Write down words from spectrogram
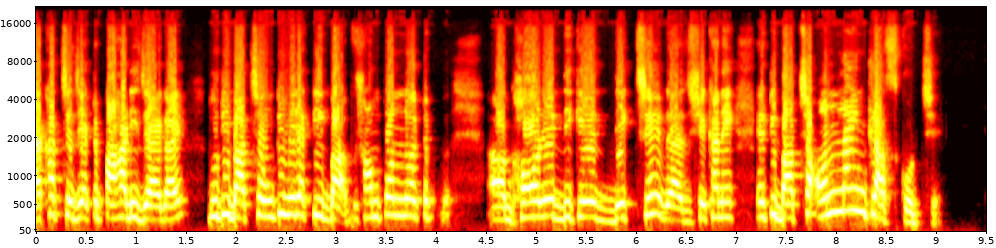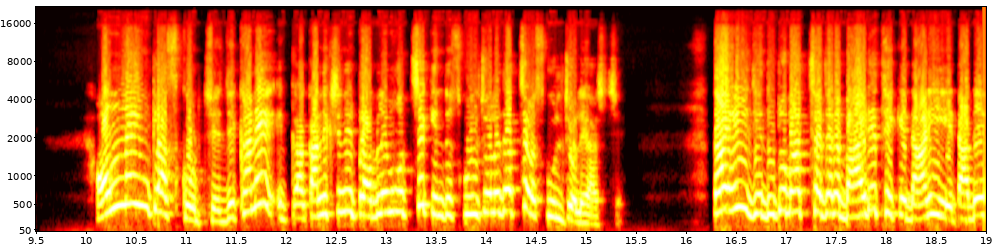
দেখাচ্ছে যে একটা পাহাড়ি জায়গায় দুটি বাচ্চা উঁকি মেরে একটি সম্পন্ন একটা ঘরের দিকে দেখছে সেখানে একটি বাচ্চা অনলাইন ক্লাস করছে। অনলাইন ক্লাস করছে, যেখানে কানেকশনের প্রবলেম হচ্ছে, কিন্তু স্কুল চলে যাচ্ছে আর স্কুল চলে আসছে। তাই যে দুটো বাচ্চা যারা বাইরে থেকে দাঁড়িয়ে তাদের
